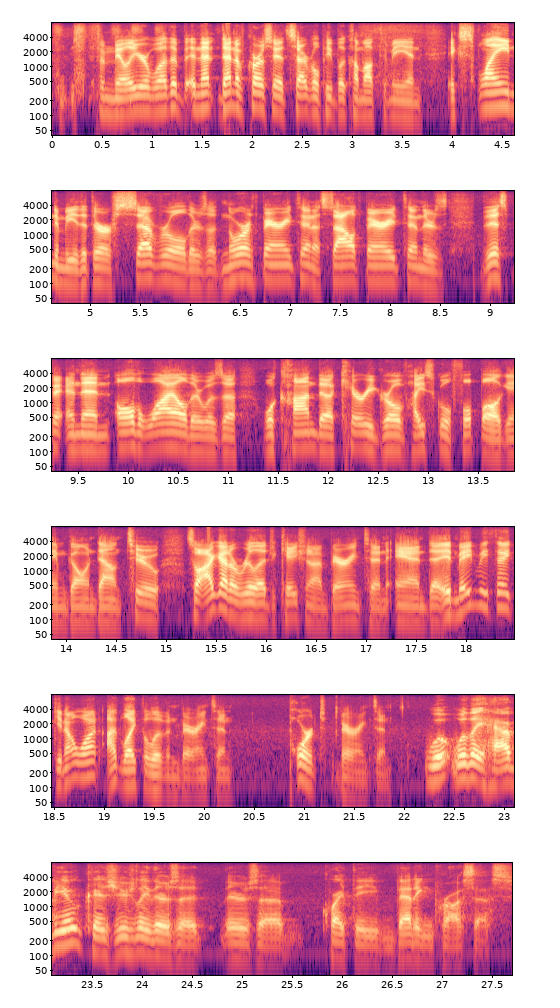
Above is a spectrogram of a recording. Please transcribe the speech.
familiar with it, and then then of course I had several people come up to me and explain to me that there are several. There's a North Barrington, a South Barrington. There's this, and then all the while there was a Wauconda Cary Grove High School football game going down too. So I got a real education on Barrington, and uh, it made me think. You know what? I'd like to live in Barrington, Port Barrington. Will Will they have you? Because usually there's a there's a quite the vetting process.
